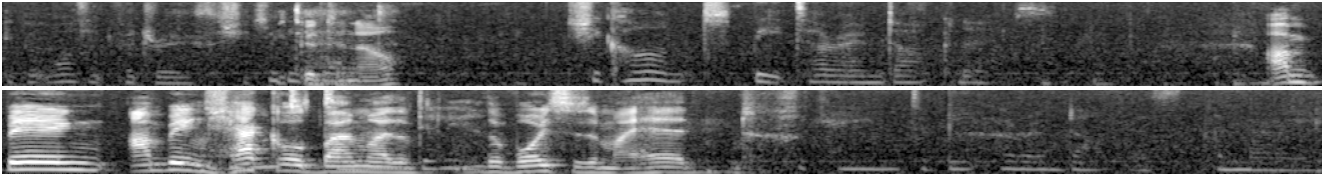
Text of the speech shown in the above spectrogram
If it wasn't for Druth, she'd be Good to know. She can't beat her own darkness. I'm being I'm being She heckled by my the, the voices in my head. She came to beat her own darkness and marry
